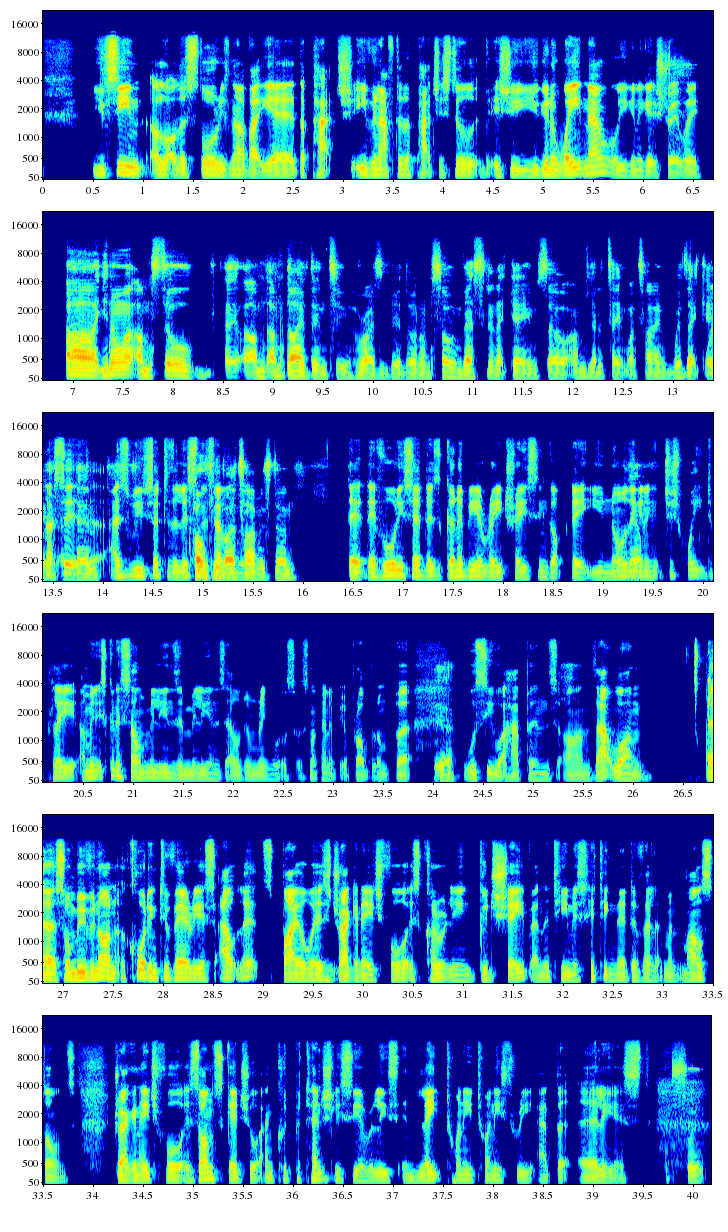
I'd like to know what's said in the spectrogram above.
you've seen a lot of the stories now about yeah, the patch. Even after the patch is still issue, you're gonna wait now, or you're gonna get straight away. Uh, you know what? I'm still, uh, I'm, I'm dived into Horizon Zero Dawn. I'm so invested in that game, so I'm gonna take my time with that game. Well, that's and it. Then As we've said to the listeners, hopefully by the we? time it's done, they, they've already said there's going to be a ray tracing update. You know they're Yep. going to just wait to play it. I mean, it's going to sell millions and millions. Elden Ring will, so it's not going to be a problem. But Yeah. we'll see what happens on that one. Uh, so moving on, according to various outlets, BioWare's Mhm. Dragon Age 4 is currently in good shape, and the team is hitting their development milestones. Dragon Age 4 is on schedule and could potentially see a release in late 2023 at the earliest. sweet.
